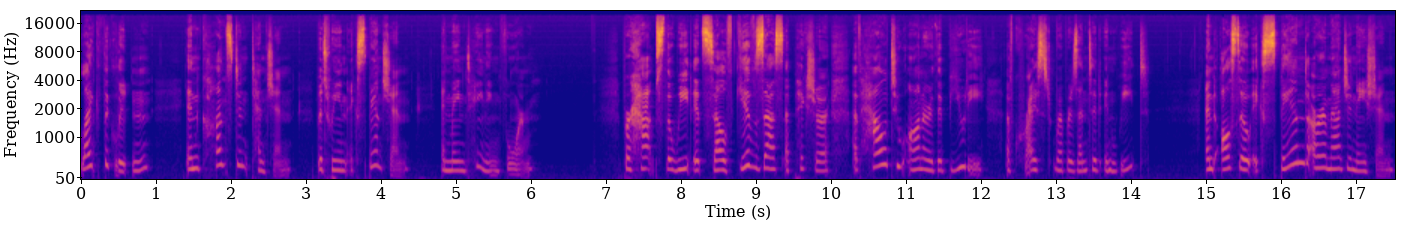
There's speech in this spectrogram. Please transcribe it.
like the gluten, in constant tension between expansion and maintaining form. Perhaps the wheat itself gives us a picture of how to honor the beauty of Christ represented in wheat, and also expand our imagination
